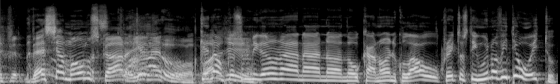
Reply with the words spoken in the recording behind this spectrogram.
é verdade. Desce a mão nos caras aí, né, pô? Porque não, se não me engano, na, na- na- no canônico lá, o Kratos tem 1,98.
